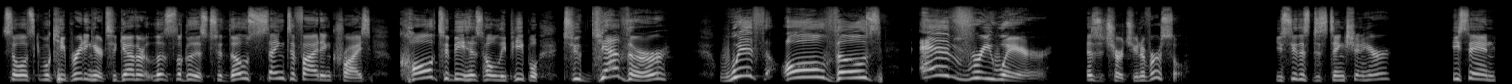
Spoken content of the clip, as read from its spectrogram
So let's, we'll keep reading here together. Let's look at this. To those sanctified in Christ, called to be his holy people, together with all those everywhere. This a church universal. You see this distinction here? He's saying,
